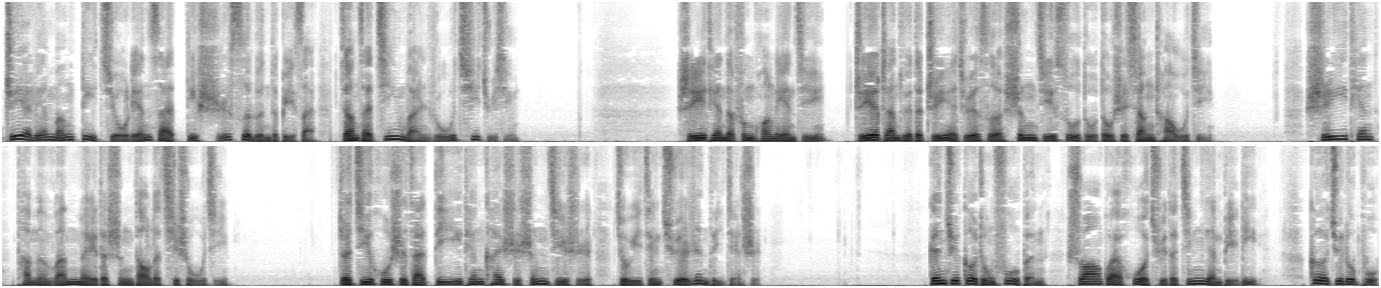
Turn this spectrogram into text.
职业联盟第九联赛第十四轮的比赛将在今晚如期举行。十一天的疯狂练级，职业战队的职业角色升级速度都是相差无几。十一天，他们完美的升到了七十五级，这几乎是在第一天开始升级时就已经确认的一件事。根据各种副本刷怪获取的经验比例，各俱乐部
